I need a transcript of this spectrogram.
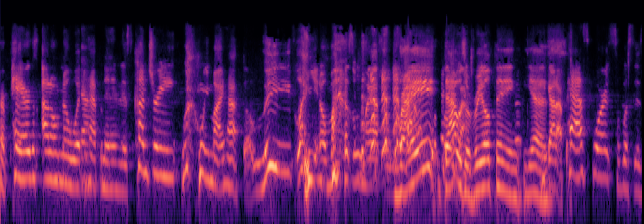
prepare because I don't know what's yeah. happening in this country. we might have to leave. Like, you know, might, we might have to Right? That was a real thing. Yes. We got our passports. What's this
